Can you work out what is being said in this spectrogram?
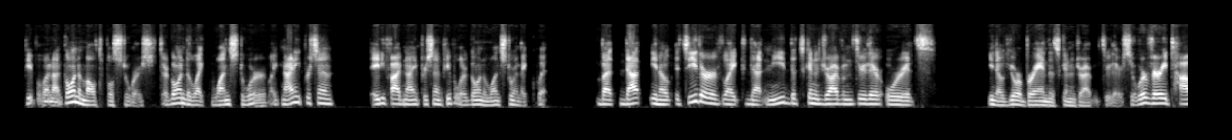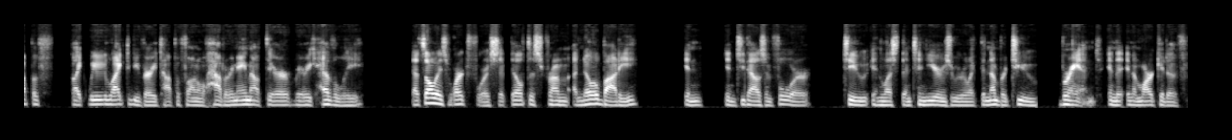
people are not going to multiple stores. They're going to like one store, like 90%, 85, 90% of people are going to one store and they quit. But that, you know, it's either like that need that's going to drive them through there or it's, you know, your brand that's going to drive them through there. So we're very top of, like, we like to be very top of funnel, have our name out there very heavily. That's always worked for us. It built us from a nobody in, in 2004 to in less than 10 years, we were like the number two brand in the, in a market of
